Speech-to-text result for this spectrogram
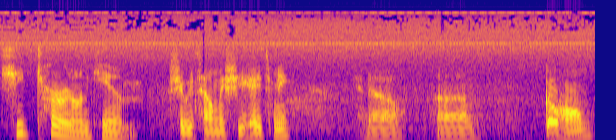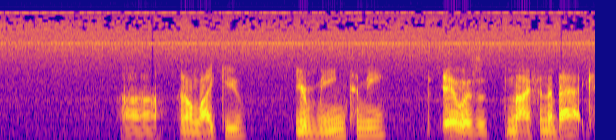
she'd turn on Kim. She would tell me she hates me, you know, um, go home, uh, I don't like you, you're mean to me. It was a knife in the back,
